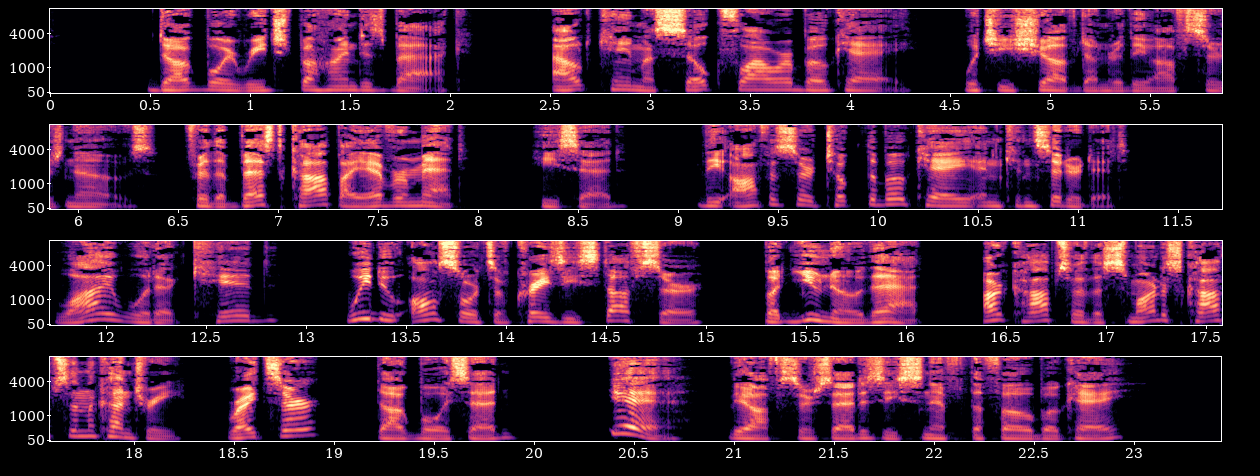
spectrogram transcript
Dogboy reached behind his back. Out came a silk flower bouquet, which he shoved under the officer's nose. For the best cop I ever met, he said. The officer took the bouquet and considered it. Why would a kid? We do all sorts of crazy stuff, sir, but you know that. Our cops are the smartest cops in the country, right, sir? Dogboy said. Yeah, the officer said as he sniffed the faux bouquet.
